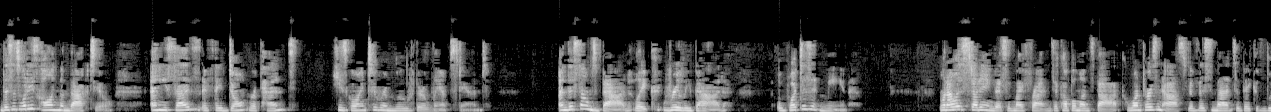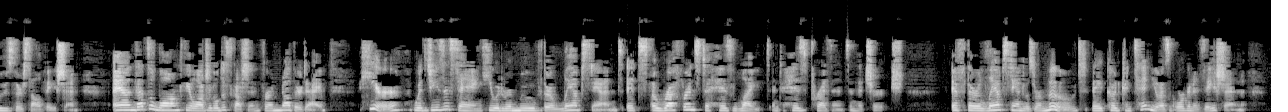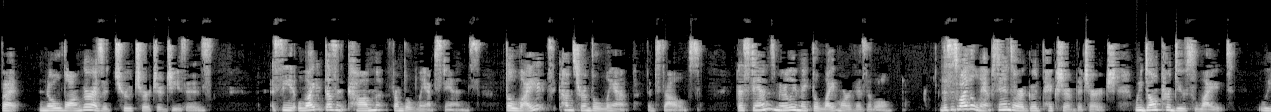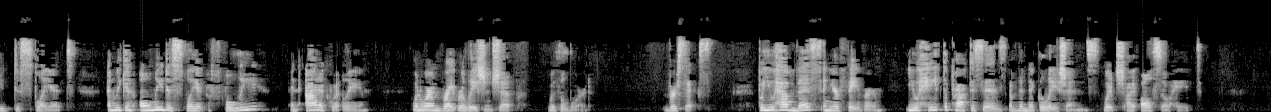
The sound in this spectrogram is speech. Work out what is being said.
This is what he's calling them back to. And he says if they don't repent, he's going to remove their lampstand. And this sounds bad, like really bad. What does it mean? When I was studying this with my friends a couple months back, one person asked if this meant that they could lose their salvation. And that's a long theological discussion for another day. Here, with Jesus saying he would remove their lampstand, it's a reference to his light and his presence in the church. If their lampstand was removed, they could continue as an organization, but no longer as a true church of Jesus. See, light doesn't come from the lampstands. The light comes from the lamp themselves. The stands merely make the light more visible. This is why the lampstands are a good picture of the church. We don't produce light, we display it. And we can only display it fully and adequately when we're in right relationship with the Lord. Verse 6 But you have this in your favor. You hate the practices of the Nicolaitans, which I also hate.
